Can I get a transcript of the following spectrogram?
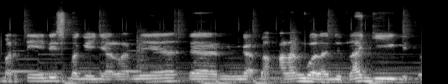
berarti ini sebagai jalannya dan nggak bakalan gua lanjut lagi gitu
